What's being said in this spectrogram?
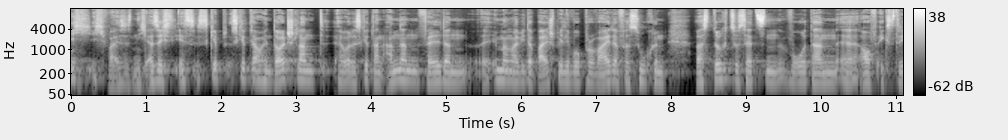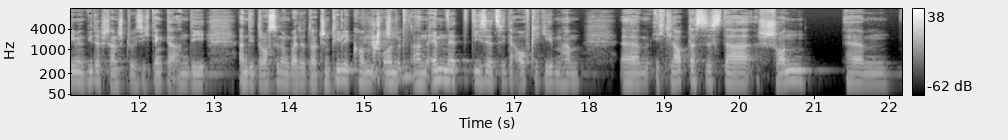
ich, ich weiß es nicht. Also ich, es, es gibt, es gibt auch in Deutschland äh, oder es gibt an anderen Feldern äh, immer mal wieder Beispiele, wo Provider versuchen, was durchzusetzen, wo dann äh, auf extremen Widerstand stößt. Ich denke da an die, an die Drosselung bei der Deutschen Telekom Ach, und stimmt. an Mnet, die sie jetzt wieder aufgegeben haben. Ähm, ich glaube, dass es da schon ähm,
